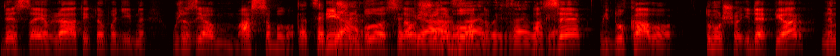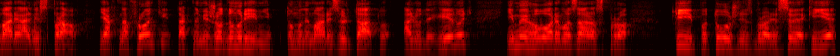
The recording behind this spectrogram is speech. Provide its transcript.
десь заявляти і тому подібне. Уже заяв маса було. Та це Рішень піар, було це за що піар, завгодно. зайвий, зайвий а піар. це від лукавого. Тому що іде піар, нема реальних справ. Як на фронті, так на міжнародному рівні. Тому нема результату. А люди гинуть. І ми говоримо зараз про ті потужні збройні сили, які є,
